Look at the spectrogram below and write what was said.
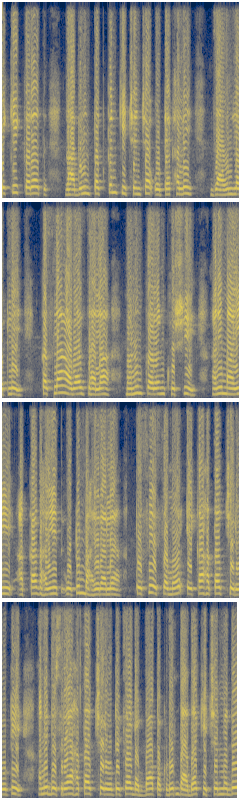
एक एक करत घाबरून पटकन किचनच्या ओट्याखाली जाऊन लपले. कसला आवाज झाला म्हणून करण खुशी आणि माई अक्का घाईत उठून बाहेर आल्या. तसे समोर एका हातात चिरोटी आणि दुसऱ्या हातात चिरोटीचा डब्बा पकडून दादा किचनमध्ये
